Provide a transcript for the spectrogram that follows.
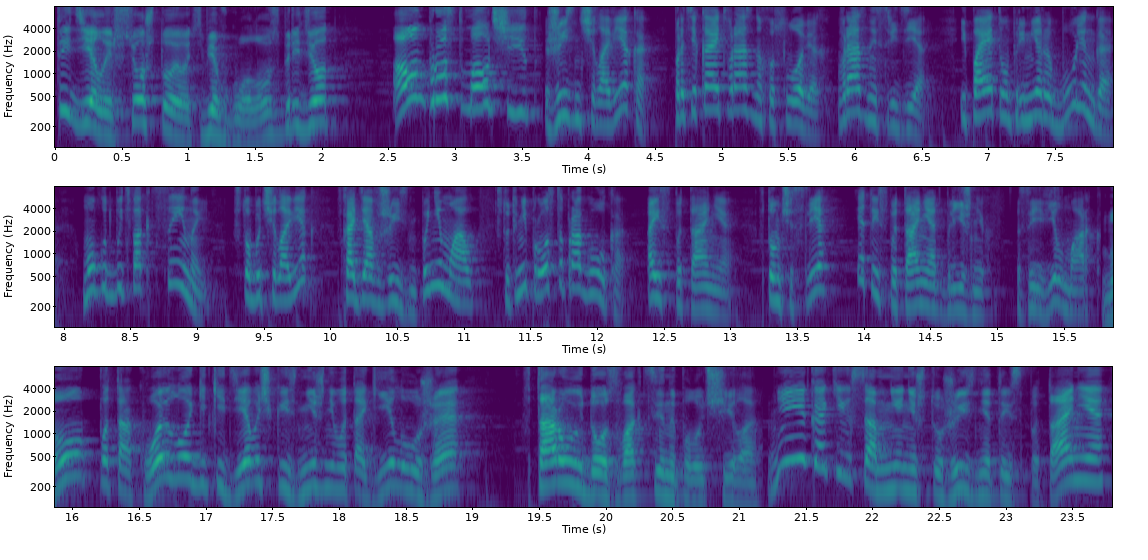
Ты делаешь все, что тебе в голову взбредет, а он просто молчит. Жизнь человека протекает в разных условиях, в разной среде. И поэтому примеры буллинга могут быть вакциной, чтобы человек, входя в жизнь, понимал, что это не просто прогулка, а испытание. В том числе это испытание от ближних, заявил Марк. Ну, по такой логике девочка из Нижнего Тагила уже вторую дозу вакцины получила. Никаких сомнений, что жизнь это испытание,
